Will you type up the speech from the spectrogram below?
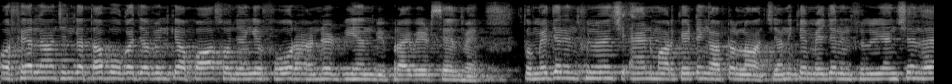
और फेयर लॉन्च इनका तब होगा जब इनका पास हो जाएँगे फोर हंड्रेड प्राइवेट सेल में। तो major influence and marketing after launch यानी कि मेजर इन्फ्लुएंस है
